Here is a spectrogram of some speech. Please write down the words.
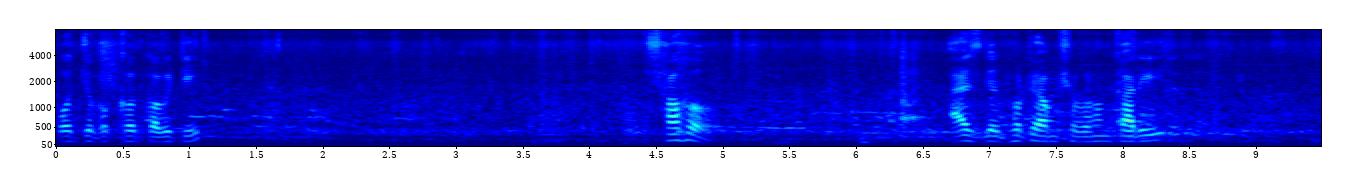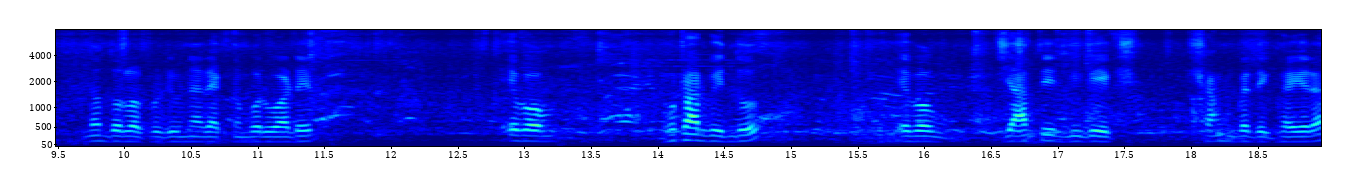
পর্যবেক্ষণ কমিটি সহ আজকের ভোটে অংশগ্রহণকারী নন্দলালপুর ইউনিয়নের এক নম্বর ওয়ার্ডের এবং ভোটার বিন্দু এবং জাতির বিবেক সাংবাদিক ভাইয়েরা,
